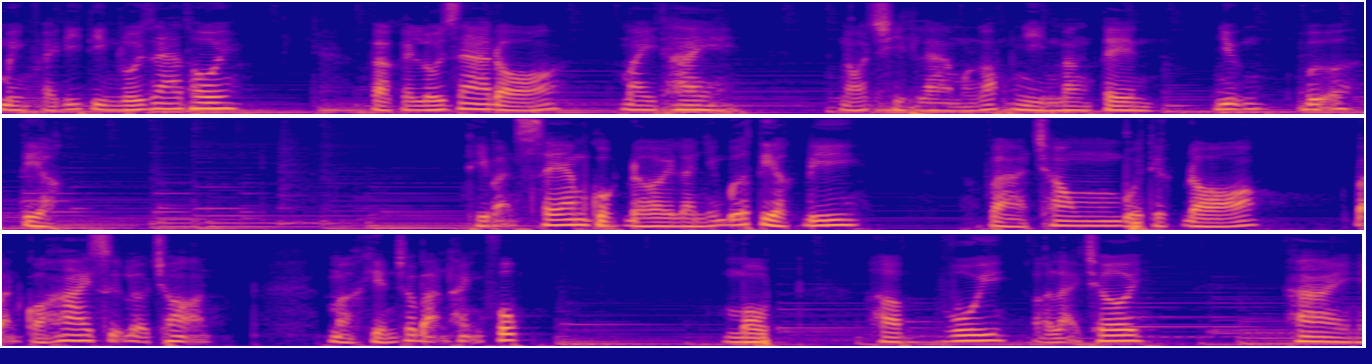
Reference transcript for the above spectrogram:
mình phải đi tìm lối ra thôi. Và cái lối ra đó, may thay, nó chỉ là một góc nhìn mang tên những bữa tiệc. Thì bạn xem cuộc đời là những bữa tiệc đi. Và trong buổi tiệc đó, bạn có hai sự lựa chọn mà khiến cho bạn hạnh phúc. Một, hợp vui ở lại chơi. Hai,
